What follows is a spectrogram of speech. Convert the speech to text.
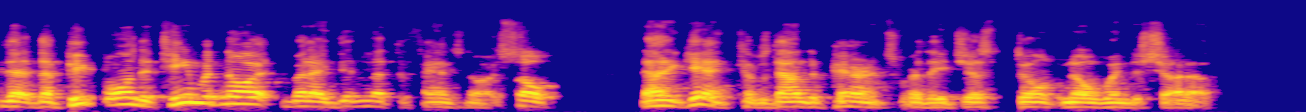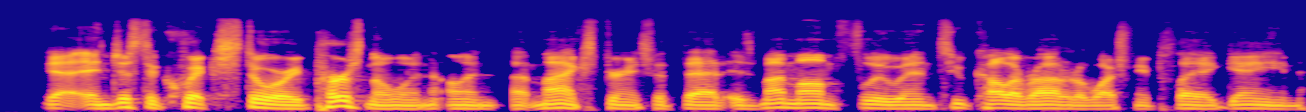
the, the, people on the team would know it, but I didn't let the fans know it. So that again comes down to parents where they just don't know when to shut up. Yeah, and just a quick story, personal one on uh, my experience with that is my mom flew into Colorado to watch me play a game,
